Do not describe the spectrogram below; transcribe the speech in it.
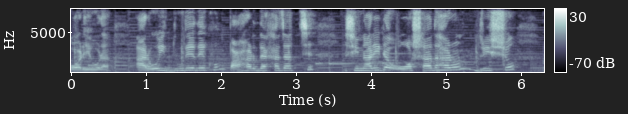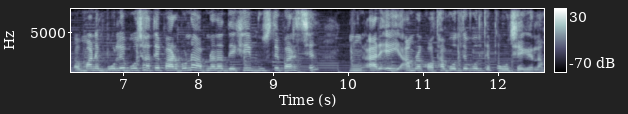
করে ওরা। আর ওই দূরে দেখুন পাহাড় দেখা যাচ্ছে। সিনারিটা অসাধারণ দৃশ্য। মানে বলে বোঝাতে পারব না, আপনারা দেখেই বুঝতে পারছেন। আর এই আমরা কথা বলতে বলতে পৌঁছে গেলাম।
